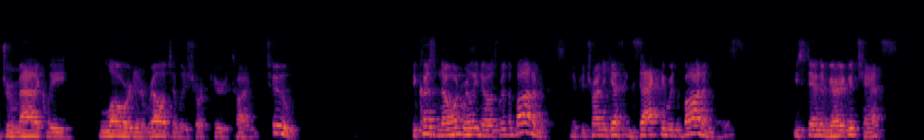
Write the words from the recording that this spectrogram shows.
dramatically lowered in a relatively short period of time. Two, because no one really knows where the bottom is. If you're trying to guess exactly where the bottom is, you stand a very good chance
